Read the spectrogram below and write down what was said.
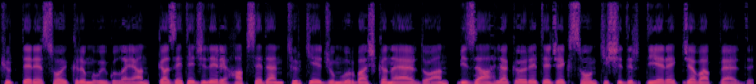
Kürtlere soykırım uygulayan, gazetecileri hapseden Türkiye Cumhurbaşkanı Erdoğan, bize ahlak öğretecek son kişidir diyerek cevap verdi.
